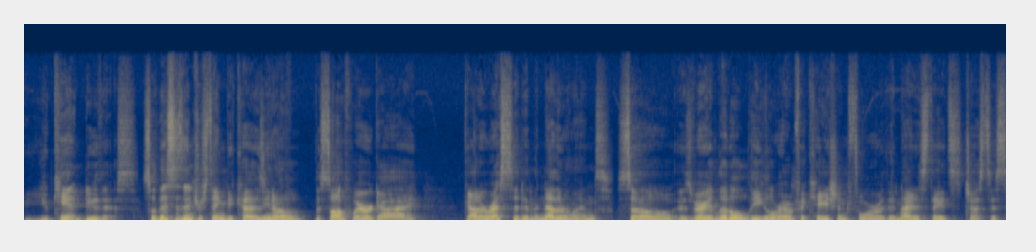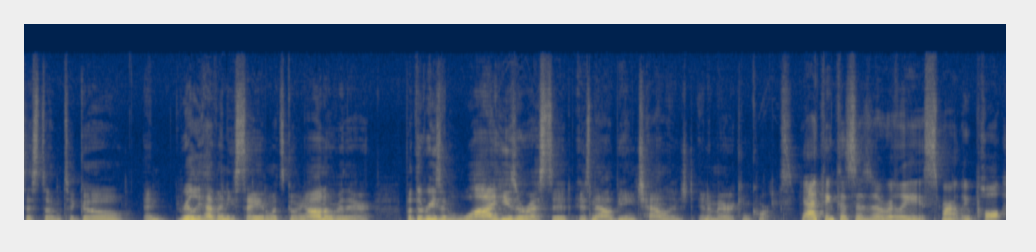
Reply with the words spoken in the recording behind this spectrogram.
you can't do this. So this is interesting because, you know, the software guy got arrested in the Netherlands. So there's very little legal ramification for the United States justice system to go and really have any say in what's going on over there. But the reason why he's arrested is now being challenged in American courts. Yeah, I think this is a really smart loophole.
